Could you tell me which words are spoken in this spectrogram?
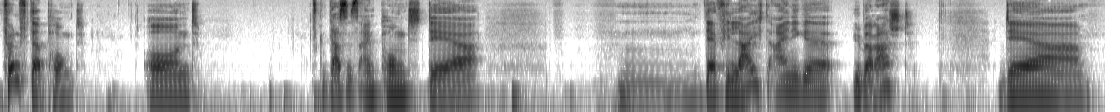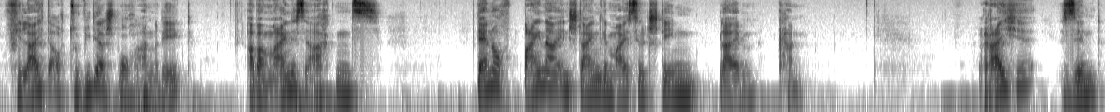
Fünfter Punkt. Und das ist ein Punkt, der, hm, der vielleicht einige überrascht, der vielleicht auch zu Widerspruch anregt, aber meines Erachtens dennoch beinahe in Stein gemeißelt stehen bleiben kann. Reiche sind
